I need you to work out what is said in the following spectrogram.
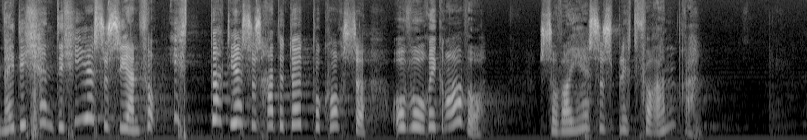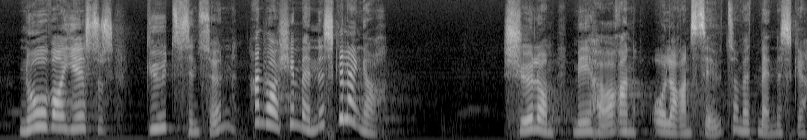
Nei, de kjente ikke Jesus igjen, for etter at Jesus hadde dødd på korset og vært i grava, så var Jesus blitt forandra. Nå var Jesus Guds sønn. Han var ikke menneske lenger. Selv om vi har han og lar han se ut som et menneske.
